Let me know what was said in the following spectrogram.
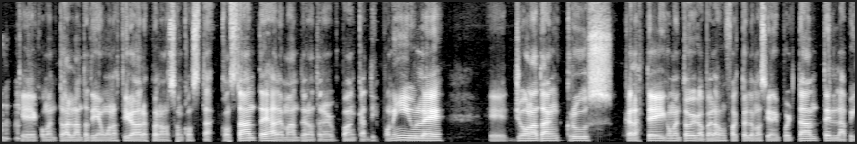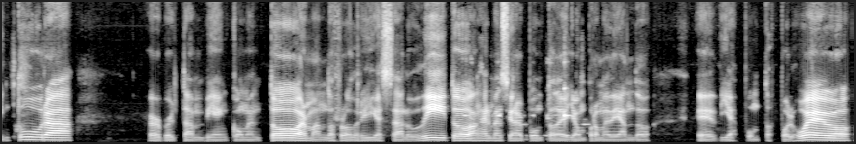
que comentó Atlanta tiene buenos tiradores, pero no son consta constantes, además de no tener bancas disponibles. Eh, Jonathan Cruz Carastei comentó que Capela es un factor demasiado importante en la pintura. Herbert también comentó. Armando Rodríguez, saludito. Ángel mencionó el punto de John promediando eh, 10 puntos por juego.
